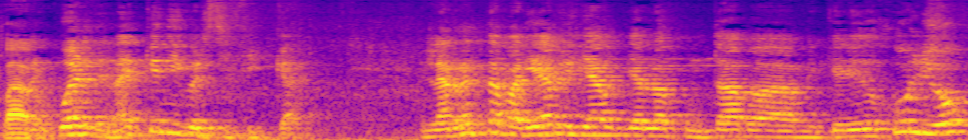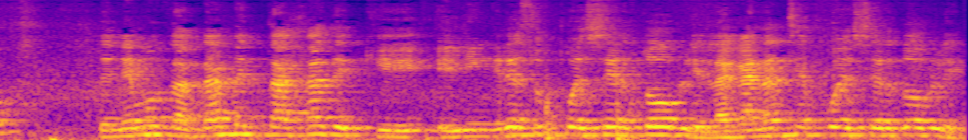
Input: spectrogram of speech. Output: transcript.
Claro. Recuerden, hay que diversificar. En la renta variable, ya, ya lo apuntaba mi querido Julio, tenemos la gran ventaja de que el ingreso puede ser doble, la ganancia puede ser doble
